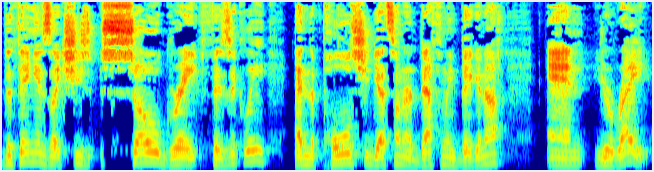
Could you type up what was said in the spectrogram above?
the thing is, like, she's so great physically, and the poles she gets on are definitely big enough. And you're right.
